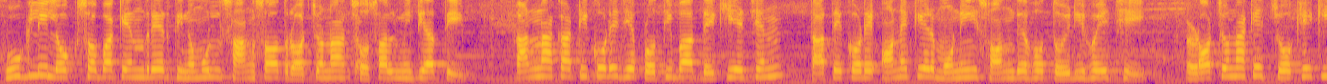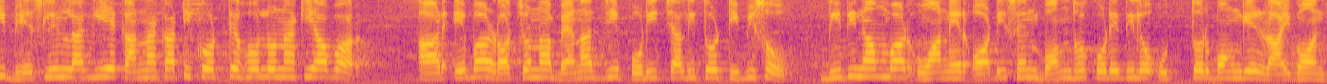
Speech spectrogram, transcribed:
হুগলি লোকসভা কেন্দ্রের তৃণমূল সাংসদ রচনা সোশ্যাল মিডিয়াতে কান্নাকাটি করে যে প্রতিবাদ দেখিয়েছেন, তাতে করে অনেকের মনেই সন্দেহ তৈরি হয়েছে। রচনাকে চোখে কি ভেসলিন লাগিয়ে কান্নাকাটি করতে হলো নাকি আবার? আর এবার রচনা ব্যানার্জি পরিচালিত টিভি শো দিদি নাম্বার ওয়ানের অডিশন বন্ধ করে দিল উত্তরবঙ্গের রায়গঞ্জ।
